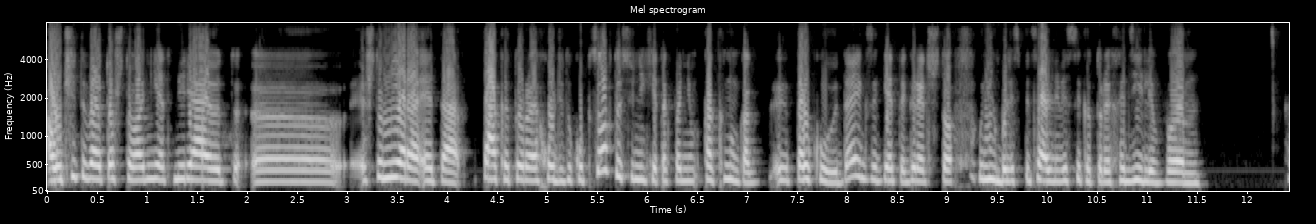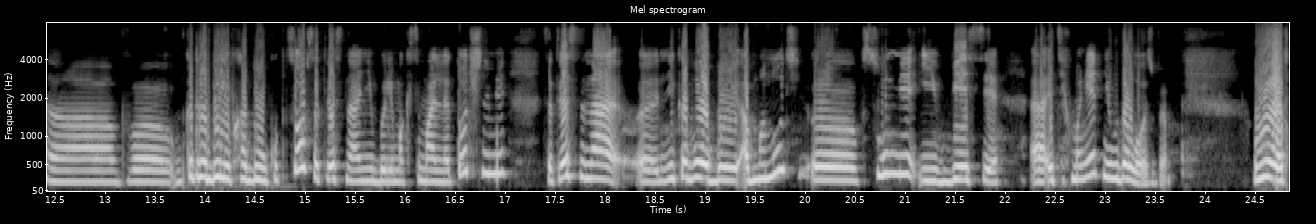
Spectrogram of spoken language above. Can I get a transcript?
А учитывая то, что они отмеряют, э, что мера это та, которая ходит у купцов, то есть у них, я так понимаю, как, ну, как э, толкуют, да, экзегеты, говорят, что у них были специальные весы, которые ходили в, э, в, которые были в ходу у купцов, соответственно, они были максимально точными, соответственно, э, никого бы обмануть в сумме и в весе этих монет не удалось бы. Вот,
